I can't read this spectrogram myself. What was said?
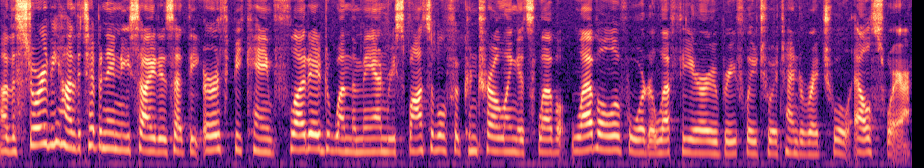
Uh, the story behind the Tipinini site is that the earth became flooded when the man responsible for controlling its level, level of water left the area briefly to attend a ritual elsewhere.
